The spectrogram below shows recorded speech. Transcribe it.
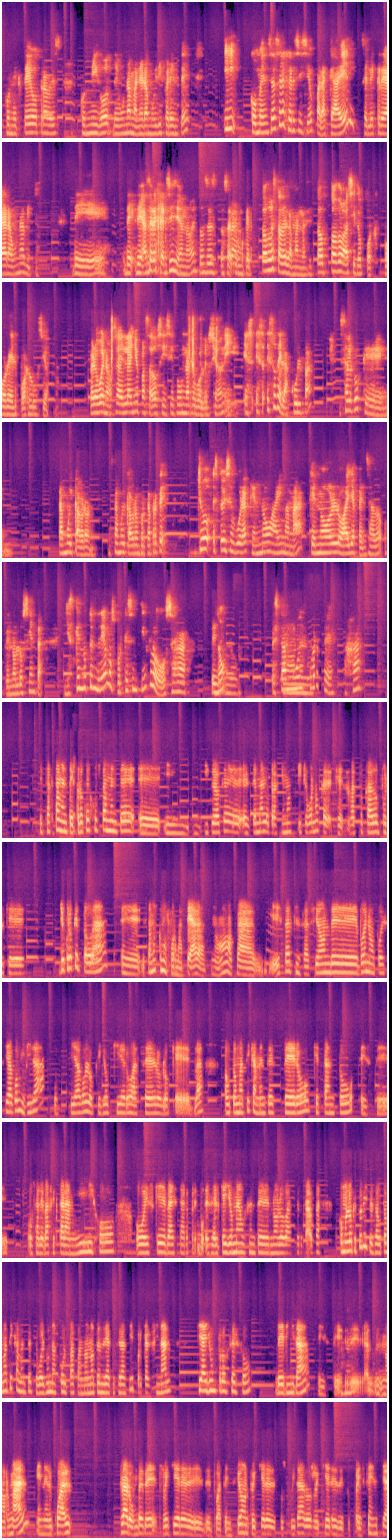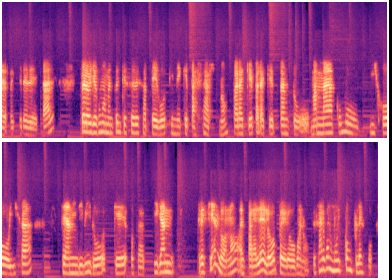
conecté otra vez conmigo de una manera muy diferente y comencé a hacer ejercicio para que a él se le creara un hábito de, hacer ejercicio, ¿no? Entonces, o sea, como que todo está de la mano, así, todo, todo ha sido por, por él, por Lucio. Pero bueno, o sea, el año pasado sí, sí fue una revolución y es, eso de la culpa es algo que está muy cabrón, está muy cabrón, porque aparte yo estoy segura que no hay mamá que no lo haya pensado o que no lo sienta. Y es que no tendríamos por qué sentirlo, o sea, ¿no? Está muy fuerte, ajá. Exactamente, creo que justamente, eh, y, creo que el tema lo trajimos, y qué bueno que, lo has tocado, porque yo creo que todas eh, estamos como formateadas, ¿no? O sea, esta sensación de, bueno, pues si hago mi vida, pues si hago lo que yo quiero hacer o lo que, bla, automáticamente espero que tanto, este, o sea, le va a afectar a mi hijo, o es que va a estar, es el que yo me ausente no lo va a aceptar. O sea, como lo que tú dices, automáticamente se vuelve una culpa cuando no tendría que ser así, porque al final sí hay un proceso de vida este, normal en el cual, claro, un bebé requiere de, de, tu atención, requiere de tus cuidados, requiere de tu presencia, requiere de tal, pero llega un momento en que ese desapego tiene que pasar, ¿no? ¿Para qué? Para que tanto mamá como hijo o hija sean individuos que, o sea, sigan creciendo, ¿no? En paralelo, pero bueno, es algo muy complejo.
